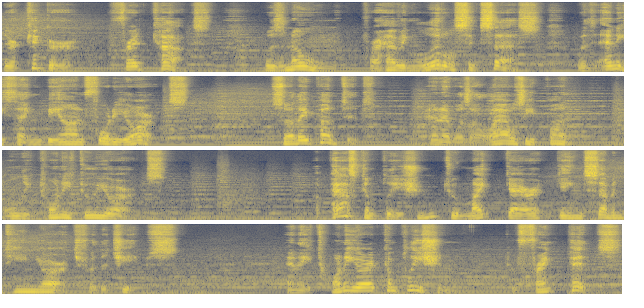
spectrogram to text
Their kicker, Fred Cox, was known for having little success with anything beyond 40 yards. So they punted, and it was a lousy punt, only 22 yards pass completion to Mike Garrett gained 17 yards for the Chiefs, and a 20 yard completion to Frank Pitts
